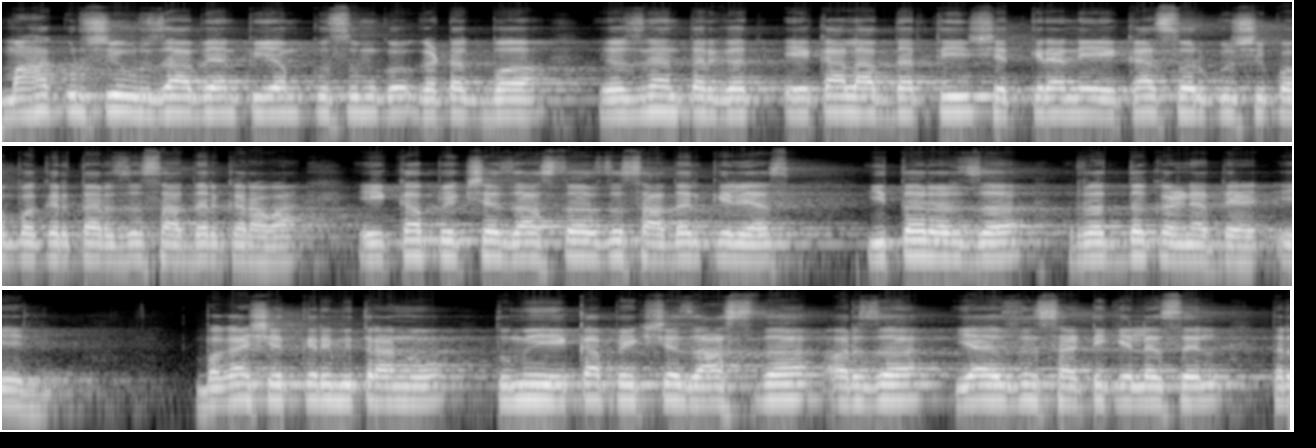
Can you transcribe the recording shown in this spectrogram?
महाकृषी ऊर्जा अभियान पी एम कुसुम घटक ब योजनेअंतर्गत एका लाभार्थी शेतकऱ्याने एका सौर कृषी पंपाकरिता अर्ज सादर करावा. एकापेक्षा जास्त अर्ज सादर केल्यास इतर अर्ज रद्द करण्यात येईल. बघा शेतकरी मित्रांनो तुम्ही एकापेक्षा जास्त अर्ज या योजनेसाठी केले असेल तर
